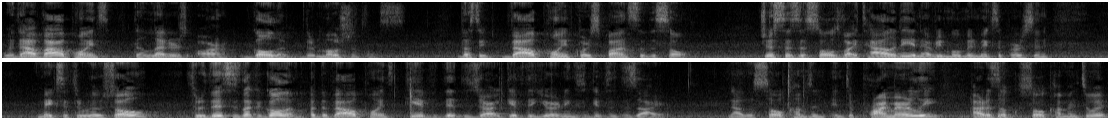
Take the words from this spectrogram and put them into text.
Without vowel points, the letters are golem, they're motionless. Thus, a vowel point corresponds to the soul. Just as the soul's vitality and every movement makes a person makes it through their soul, through this is like a golem. But the vowel points give the desire, give the yearnings, and give the desire. Now the soul comes in, into primarily. How does the soul come into it?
